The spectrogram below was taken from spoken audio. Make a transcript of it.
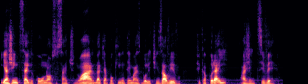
E a gente segue com o nosso site no ar. Daqui a pouquinho tem mais boletins ao vivo. Fica por aí, a gente se vê.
